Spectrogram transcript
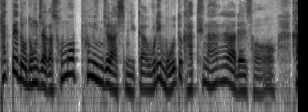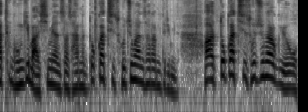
택배 노동자가 소모품인 줄 아십니까? 우리 모두 같은 하늘 아래서 같은 공기 마시면서 사는 똑같이 소중한 사람들입니다. 아, 똑같이 소중하고요.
